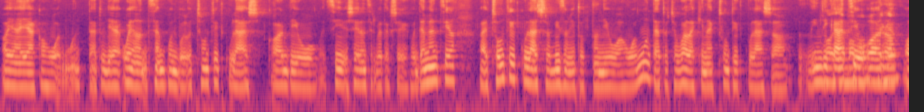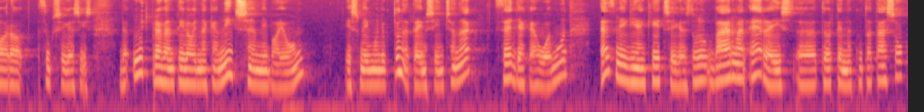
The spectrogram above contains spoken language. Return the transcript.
ajánlják a hormont. Tehát ugye olyan szempontból, hogy csontritkulás, kardió, vagy szív- és érrendszerbetegségek, vagy demencia, már csontritkulásra bizonyítottan jó a hormon, tehát hogyha valakinek csontritkulás az indikáció, arra, arra szükséges is de úgy preventíve, hogy nekem nincs semmi bajom, és még mondjuk tüneteim sincsenek, szedjek-e hormont, ez még ilyen kétséges dolog, bár már erre is történnek kutatások,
